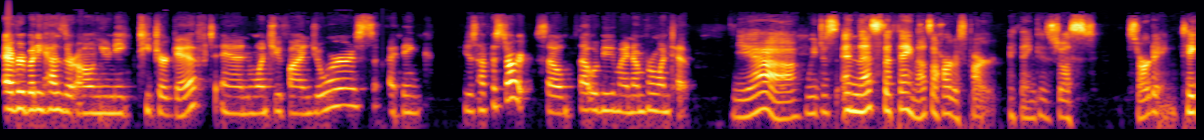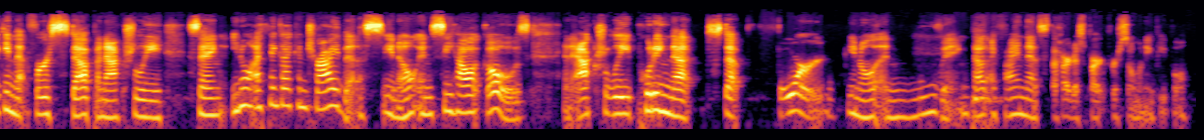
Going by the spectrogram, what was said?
everybody has their own unique teacher gift. And once you find yours, I think you just have to start. So that would be my number one tip. Yeah. We just, and that's the thing, that's the hardest part, I think, is just starting, taking that first step and actually saying, you know, I think I can try this, you know, and see how it goes, and actually putting that step forward, you know, and moving. That I find that's the hardest part for so many people.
